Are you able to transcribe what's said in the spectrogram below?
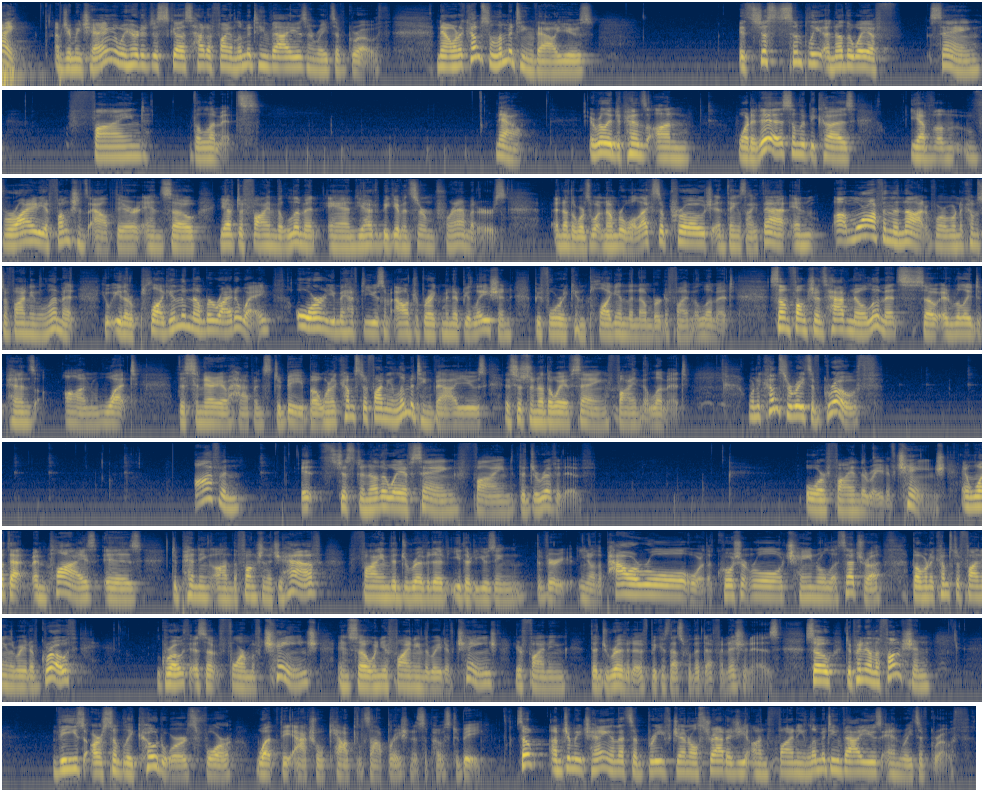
Hi, I'm Jimmy Chang, and we're here to discuss how to find limiting values and rates of growth. Now, when it comes to limiting values, it's just simply another way of saying find the limits. Now, it really depends on what it is, simply because you have a variety of functions out there, and so you have to find the limit and you have to be given certain parameters. In other words, what number will x approach and things like that. And uh, more often than not, for when it comes to finding the limit, you'll either plug in the number right away, or you may have to use some algebraic manipulation before you can plug in the number to find the limit. Some functions have no limits, so it really depends on what the scenario happens to be. But when it comes to finding limiting values, it's just another way of saying find the limit. When it comes to rates of growth, often it's just another way of saying find the derivative or find the rate of change. And what that implies is depending on the function that you have, find the derivative either using the very, you know, the power rule or the quotient rule, chain rule, etc. But when it comes to finding the rate of growth, growth is a form of change, and so when you're finding the rate of change, you're finding the derivative because that's what the definition is. So depending on the function, these are simply code words for what the actual calculus operation is supposed to be. So I'm Jimmy Chang, and that's a brief general strategy on finding limiting values and rates of growth.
